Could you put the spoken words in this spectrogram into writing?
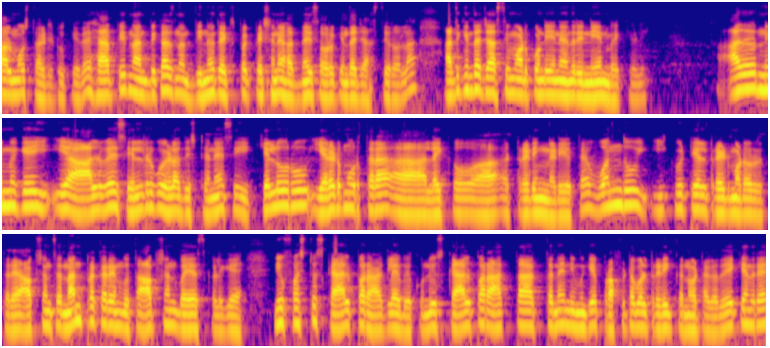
ಆಲ್ಮೋಸ್ಟ್ ತರ್ಟಿ ಟು ಇದೆ ಹ್ಯಾಪಿ ನಾನು ಬಿಕಾಸ್ ನಾನು ದಿನದ ಎಕ್ಸ್ಪೆಕ್ಟೇಷನೇ ಹದಿನೈದು ಸಾವಿರಕ್ಕಿಂತ ಜಾಸ್ತಿ ಇರೋಲ್ಲ. ಅದಕ್ಕಿಂತ ಜಾಸ್ತಿ ಮಾಡ್ಕೊಂಡು ಏನೇ ಇನ್ನೇನು ಬೇಕು ಹೇಳಿ. ಅದು ನಿಮಗೆ ಈ ಆಲ್ವೇಸ್ ಎಲ್ರಿಗೂ ಹೇಳೋದಿಷ್ಟೇ ಸಿ ಕೆಲವರು ಎರಡು ಮೂರು ಥರ ಲೈಕ್ ಟ್ರೇಡಿಂಗ್ ನಡೆಯುತ್ತೆ. ಒಂದು ಈಕ್ವಿಟಿಯಲ್ಲಿ ಟ್ರೇಡ್ ಮಾಡೋರು ಇರ್ತಾರೆ. ಆಪ್ಷನ್ಸ್ ನನ್ನ ಪ್ರಕಾರ ಏನು ಗೊತ್ತಾ? ಆಪ್ಷನ್ ಬಯಸ್ಗಳಿಗೆ ನೀವು ಫಸ್ಟು ಸ್ಕ್ಯಾಲ್ಪರ್ ಆಗಲೇಬೇಕು. ನೀವು ಸ್ಕ್ಯಾಲ್ಪರ್ ಆಗ್ತಾ ಆಗ್ತಾನೆ ನಿಮಗೆ ಪ್ರಾಫಿಟಬಲ್ ಟ್ರೇಡಿಂಗ್ ಕನ್ವರ್ಟ್ ಆಗೋದು. ಏಕೆಂದರೆ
